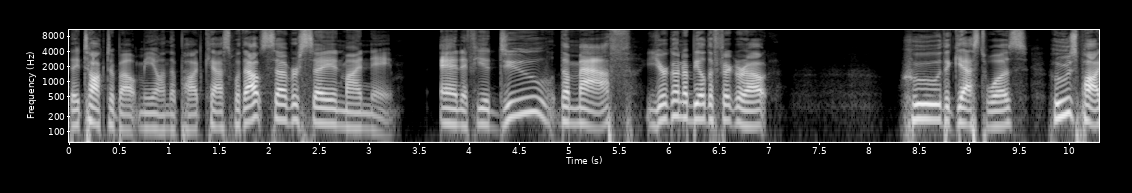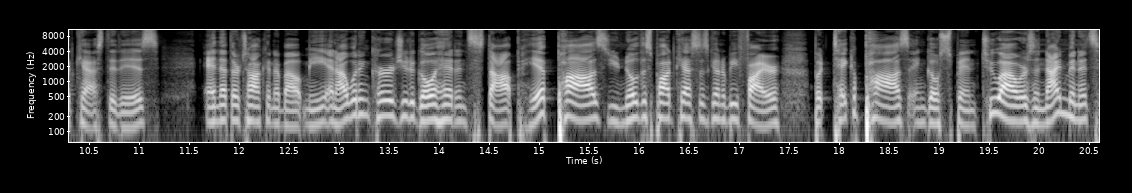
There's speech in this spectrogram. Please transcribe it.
They talked about me on the podcast without ever saying my name. And if you do the math, you're going to be able to figure out who the guest was, whose podcast it is, and that they're talking about me. And I would encourage you to go ahead and stop, hit pause. You know this podcast is going to be fire, but take a pause and go spend two hours and nine minutes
